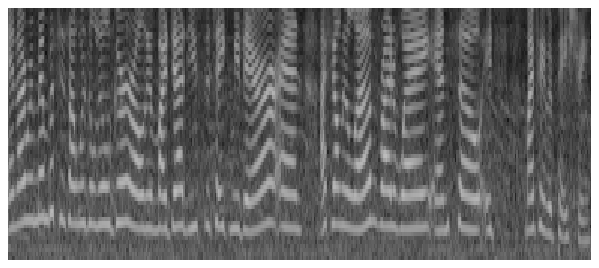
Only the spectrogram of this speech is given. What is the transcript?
And I remember since I was a little girl, my dad used to take me there, and I fell in love right away. And so it's my favorite pastry.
